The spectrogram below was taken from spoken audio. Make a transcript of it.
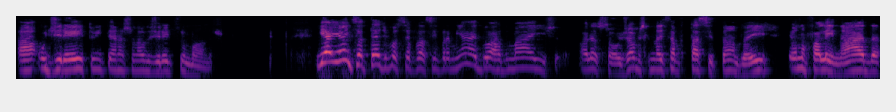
ah, o direito internacional dos direitos humanos. E aí, antes até de você falar assim para mim, ah, Eduardo, mas olha só, os jovens que nós estamos tá citando aí, eu não falei nada,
